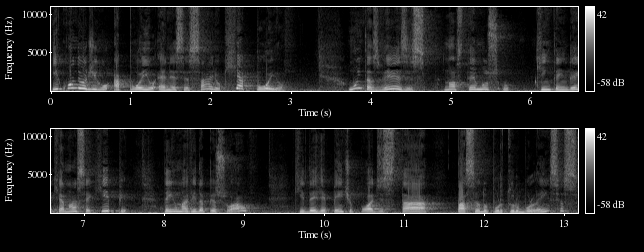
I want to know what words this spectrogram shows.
E quando eu digo apoio é necessário, que apoio? Muitas vezes nós temos que entender que a nossa equipe tem uma vida pessoal, que de repente pode estar passando por turbulências.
